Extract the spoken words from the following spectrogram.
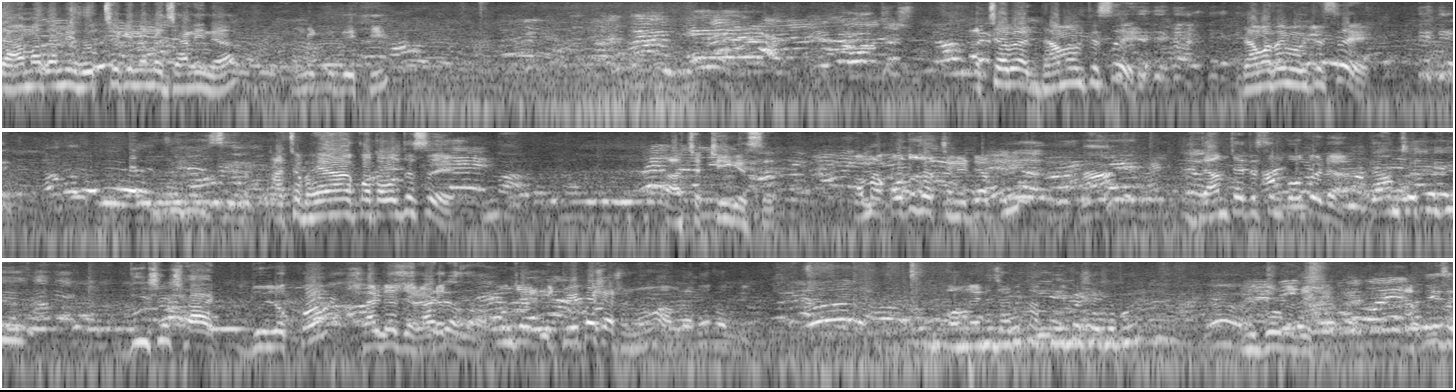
দামাদামি হচ্ছে কিনা আমরা জানি না, আমরা একটু দেখি। আচ্ছা ভাই দাম হইতেছে? দামাদামি হইতেছে? আচ্ছা ভাইয়া কথা বলতেছে? আচ্ছা ঠিক আছে। আমরা কত যাচ্ছেন এটা আপনি? দাম চাইতেছেন কত এটা? দাম চাইছে কি দুইশো ষাট। দুই লক্ষ ষাট হাজার। এটা কোন জায়গায়? একটু এপাশে আসেন আমরা কথা বলি। অনলাইনে যাবে তো? আপনি এপাশে এসে বলুন। আমি গরুটা দেখি। আপনি এসে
